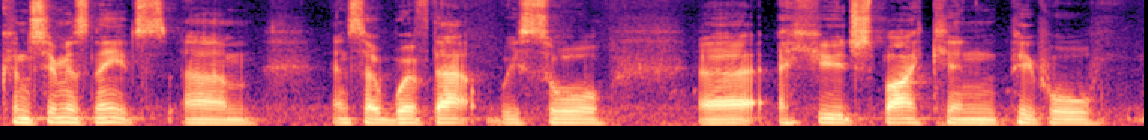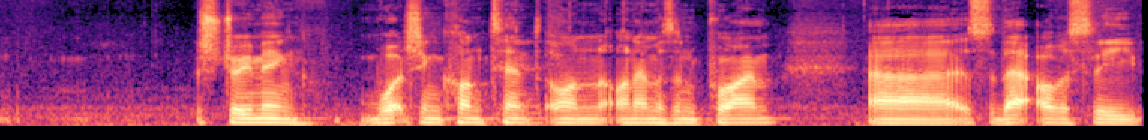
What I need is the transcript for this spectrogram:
consumers' needs. Um, and so with that, we saw uh, a huge spike in people streaming, watching content on, on Amazon Prime. Uh, so that obviously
